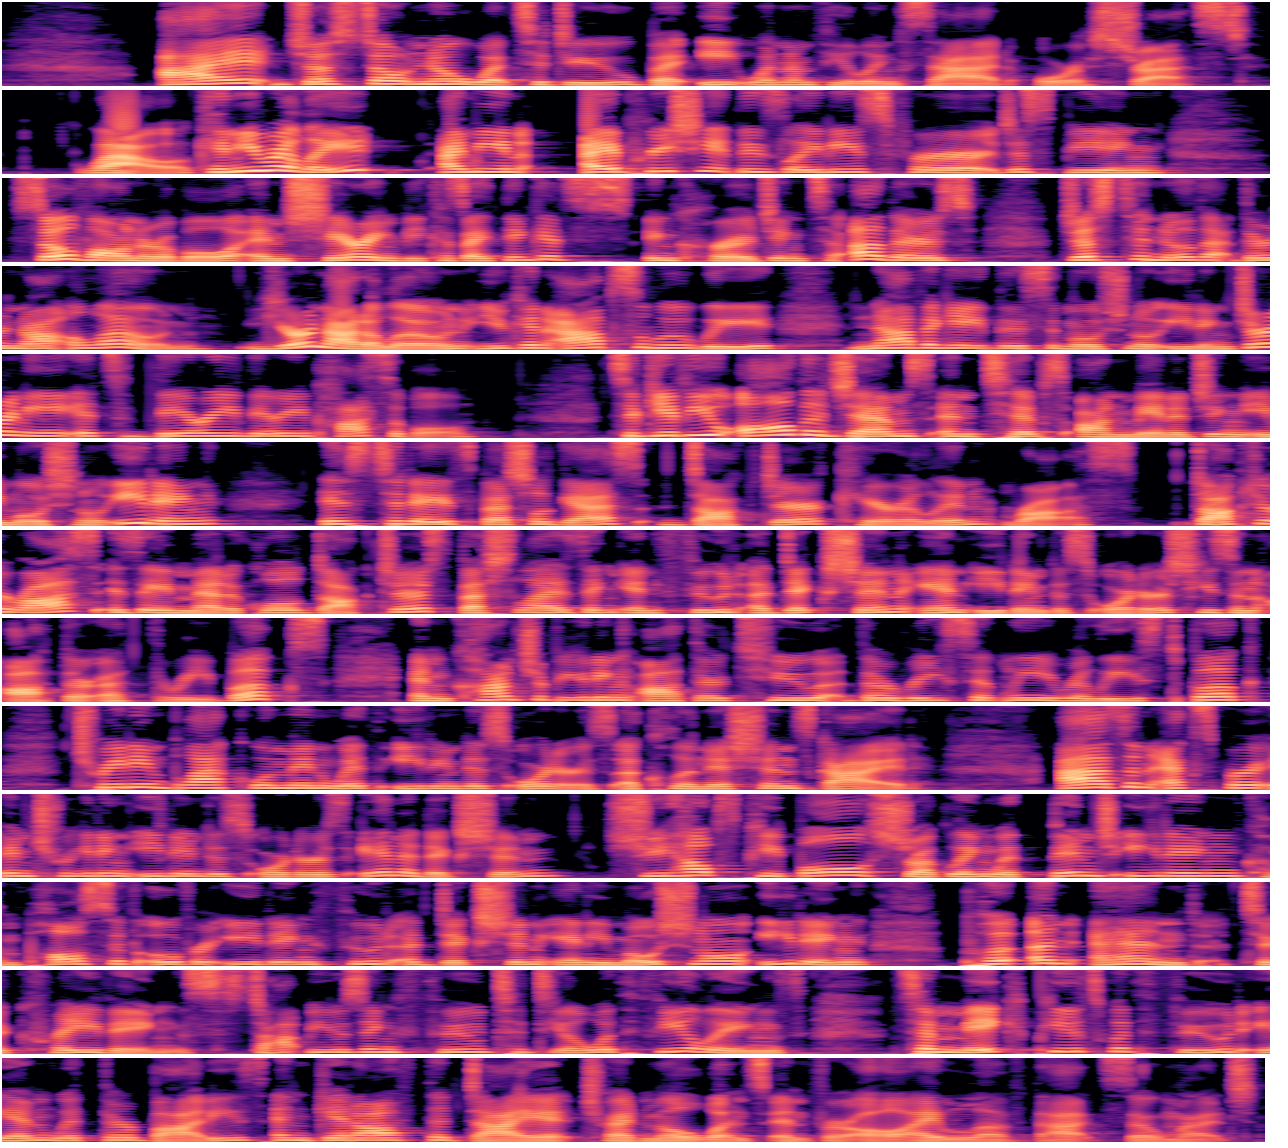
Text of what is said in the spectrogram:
I just don't know what to do but eat when I'm feeling sad or stressed. Wow. Can you relate? I mean, I appreciate these ladies for just being so vulnerable and sharing because I think it's encouraging to others just to know that they're not alone. You're not alone. You can absolutely navigate this emotional eating journey. It's very, very possible. To give you all the gems and tips on managing emotional eating, is today's special guest, Dr. Carolyn Ross. Dr. Ross is a medical doctor specializing in food addiction and eating disorders. She's an author of three books and contributing author to the recently released book, Treating Black Women with Eating Disorders A Clinician's Guide. As an expert in treating eating disorders and addiction, she helps people struggling with binge eating, compulsive overeating, food addiction, and emotional eating put an end to cravings, stop using food to deal with feelings, to make peace with food and with their bodies, and get off the diet treadmill once and for all. I love that so much.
